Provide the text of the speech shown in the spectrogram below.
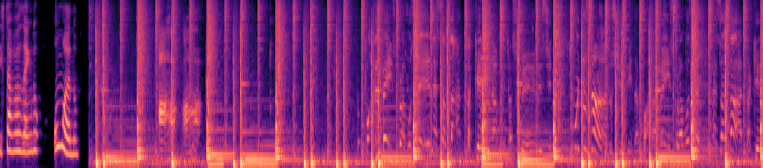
está fazendo um ano. Aham, Parabéns pra você nessa data querida, muitas felicidades, muitos anos de vida. Parabéns pra você nessa data querida,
